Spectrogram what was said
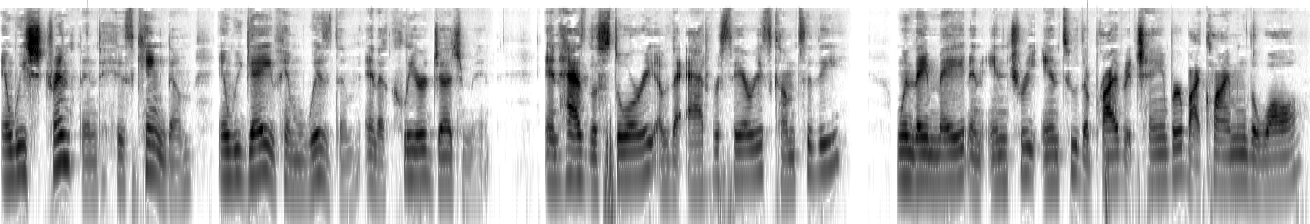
And we strengthened his kingdom, and we gave him wisdom and a clear judgment. And has the story of the adversaries come to thee, when they made an entry into the private chamber by climbing the wall?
